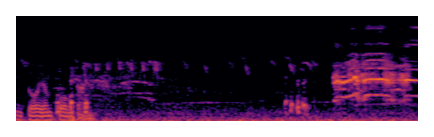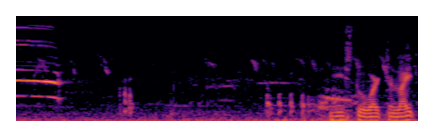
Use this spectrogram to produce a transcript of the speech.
Ito yung pongkan. Ni Stuart yung light.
